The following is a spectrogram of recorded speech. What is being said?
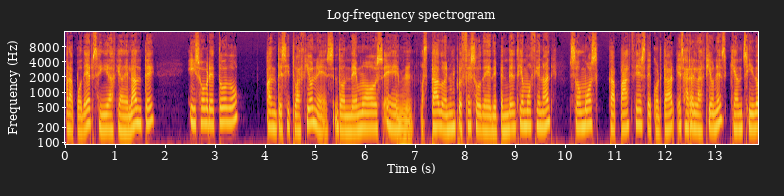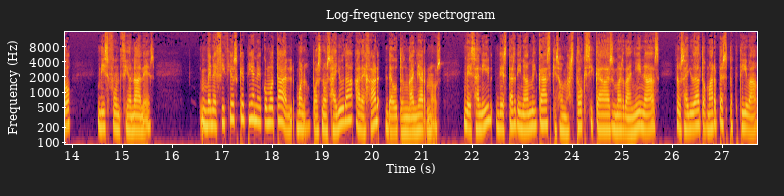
para poder seguir hacia adelante y sobre todo ante situaciones donde hemos em, estado en un proceso de dependencia emocional, somos capaces de cortar esas relaciones que han sido disfuncionales. ¿Beneficios que tiene como tal? Bueno, pues nos ayuda a dejar de autoengañarnos, de salir de estas dinámicas que son más tóxicas, más dañinas, nos ayuda a tomar perspectiva,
